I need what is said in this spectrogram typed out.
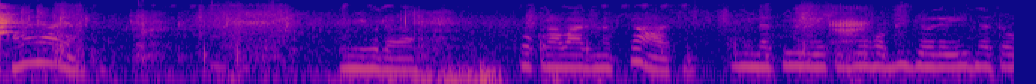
ફ્રી આવ્યા એ ઓલા છોકરા વાળને ક્યાં હતી? એ નથી એક બીજો રહી નતો.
